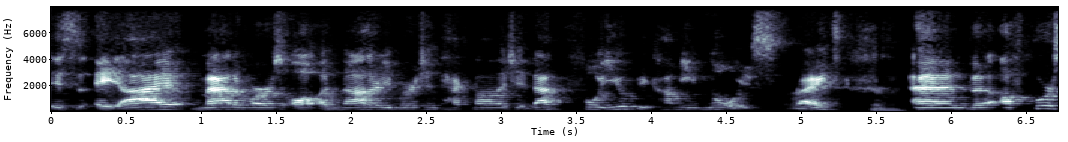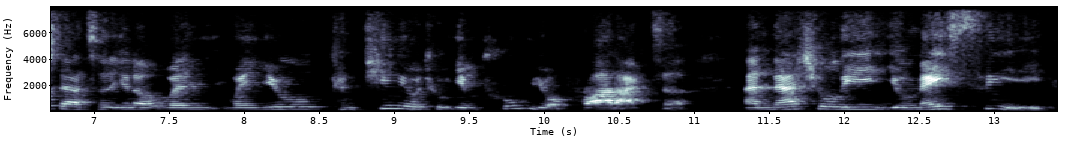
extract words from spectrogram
it's AI, metaverse, or another emerging technology, that for you becoming noise, right? Mm-hmm. And uh, of course, that's uh, you know when when you continue to improve your product, uh, and naturally you may see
